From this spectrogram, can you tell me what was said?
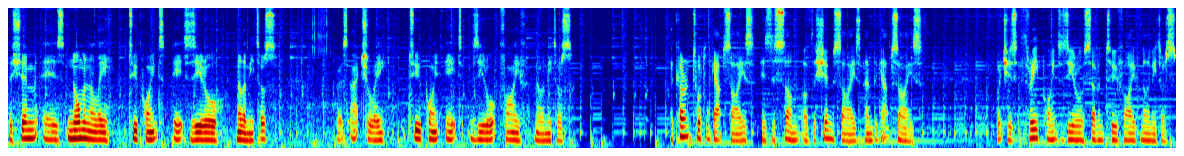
The shim is nominally 2.80 millimeters but it's actually 2.805 millimeters. The current total gap size is the sum of the shim size and the gap size which is 3.0725 millimeters.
